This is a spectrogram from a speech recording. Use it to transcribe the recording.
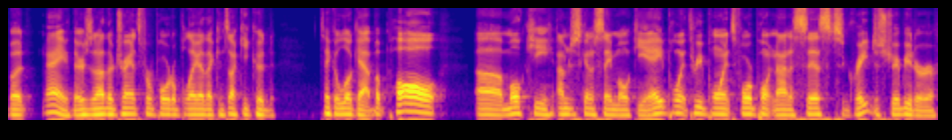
but hey, there's another transfer portal player that Kentucky could take a look at. But Paul uh, Mulkey, I'm just going to say Mulkey, 8.3 points, 4.9 assists, great distributor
